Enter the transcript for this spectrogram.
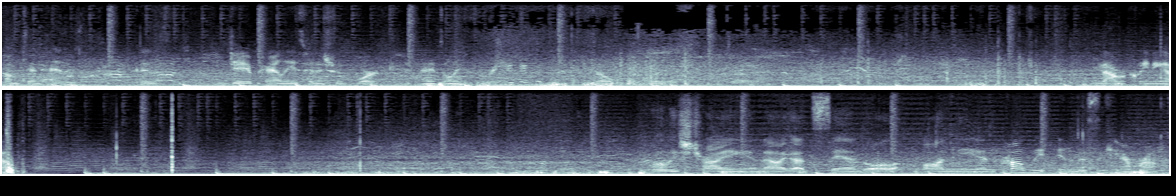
Come to an end because Jay apparently is finished with work and it's only three. So now we're cleaning up. Well, he's trying, and now I got sand all on me and probably in this camera.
